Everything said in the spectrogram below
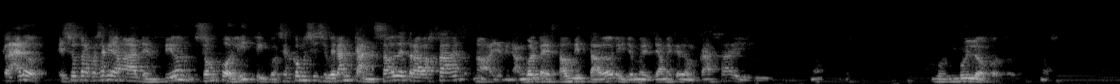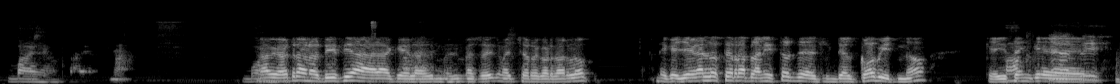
Claro, es otra cosa que llama la atención. Son políticos. Es como si se hubieran cansado de trabajar. No, oye, mira, un golpe de Estado, un dictador y yo me- ya me quedo en casa y. Muy, muy loco todo. No sé. Vaya. Mal. Bueno. Había otra noticia, ahora que la- me, me ha hecho recordarlo, de que llegan los terraplanistas del, del COVID, ¿no? Que dicen Ah, que, Ah, sí.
